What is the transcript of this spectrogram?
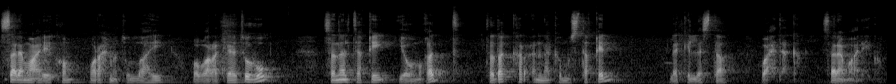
السلام عليكم ورحمة الله وبركاته. سنلتقي يوم غد. تذكر أنك مستقل لكن لست وحدك. السلام عليكم.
